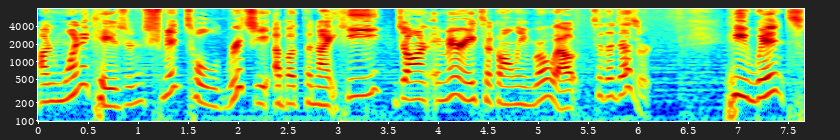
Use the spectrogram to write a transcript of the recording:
On one occasion, Schmid told Richie about the night he, John, and Mary took Alleen Rowe out to the desert. He went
